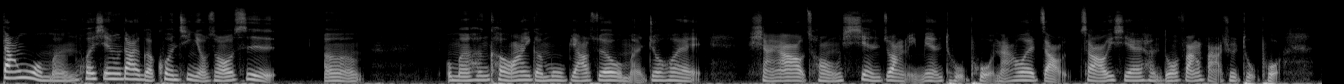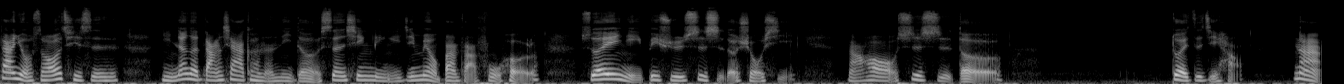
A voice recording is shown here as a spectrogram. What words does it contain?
当我们会陷入到一个困境，有时候是，嗯，我们很渴望一个目标，所以我们就会想要从现状里面突破，然后会找找一些很多方法去突破。但有时候，其实你那个当下，可能你的身心灵已经没有办法负荷了，所以你必须适时的休息。然后适时的对自己好。那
